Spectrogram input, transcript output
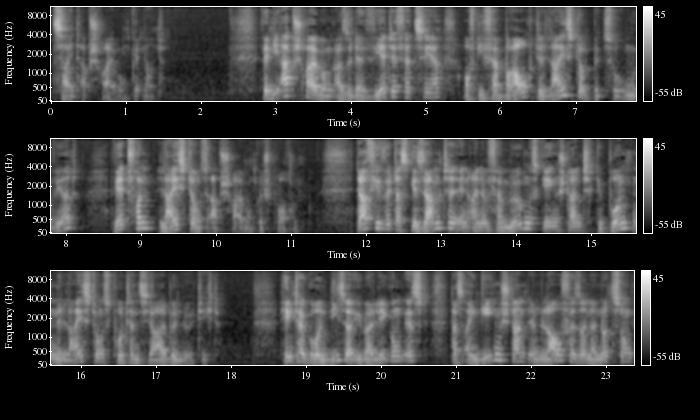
Zeitabschreibung genannt. Wenn die Abschreibung, also der Werteverzehr, auf die verbrauchte Leistung bezogen wird, wird von Leistungsabschreibung gesprochen. Dafür wird das gesamte in einem Vermögensgegenstand gebundene Leistungspotenzial benötigt. Hintergrund dieser Überlegung ist, dass ein Gegenstand im Laufe seiner Nutzung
